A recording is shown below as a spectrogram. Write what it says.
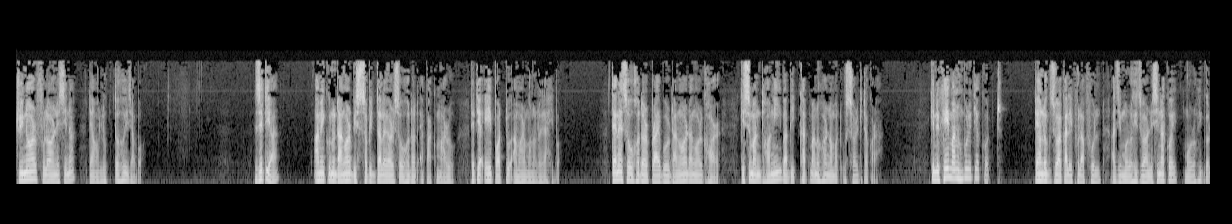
তৃণৰ ফুলৰ নিচিনা তেওঁ লুপ্ত হৈ যাব। যেতিয়া আমি কোনো ডাঙৰ বিশ্ববিদ্যালয়ৰ চৌহদত এপাক মাৰো তেতিয়া এই পদটো আমাৰ মনলৈ আহিব। তেনে চৌহদৰ প্ৰায়বোৰ ডাঙৰ ডাঙৰ ঘৰ কিছুমান ধনী বা বিখ্যাত মানুহৰ নামত উৎসৰ্গিত কৰা। কিন্তু সেই মানুহবোৰ এতিয়া কত? তেওঁলোক যোৱাকালি ফুলা ফুল আজি মৰহি যোৱাৰ নিচিনাকৈ মৰহি গ'ল।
